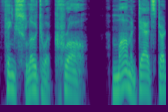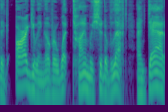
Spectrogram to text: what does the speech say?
things slowed to a crawl. Mom and Dad started arguing over what time we should have left, and Dad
